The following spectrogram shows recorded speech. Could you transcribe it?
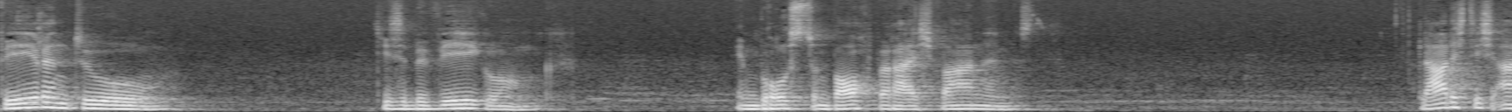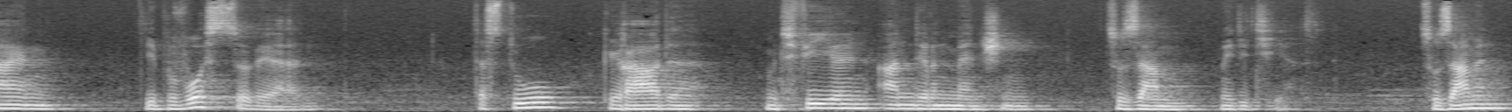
Während du diese Bewegung im Brust- und Bauchbereich wahrnimmst, lade ich dich ein, dir bewusst zu werden, dass du gerade mit vielen anderen Menschen zusammen meditierst, zusammen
